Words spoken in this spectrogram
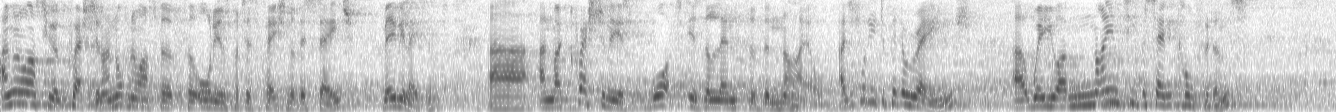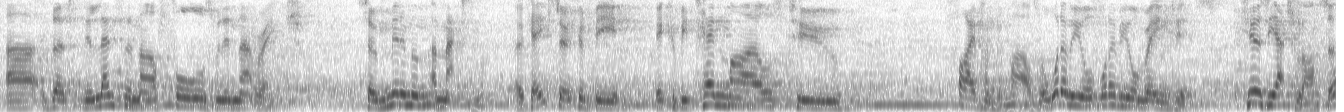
I'm going to ask you a question. I'm not going to ask for, for audience participation at this stage, maybe later. Uh, and my question is what is the length of the Nile? I just want you to pick a range uh, where you are 90% confident uh, that the length of the Nile falls within that range. So minimum and maximum. Okay, so it could be it could be 10 miles to 500 miles, or whatever your whatever your range is. Here's the actual answer:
